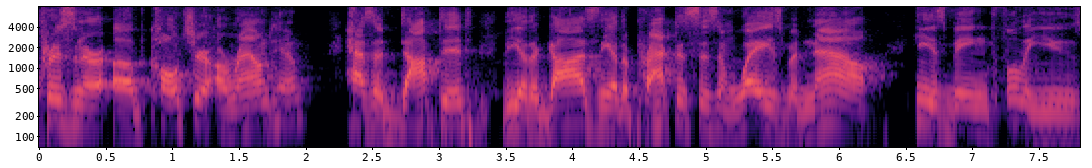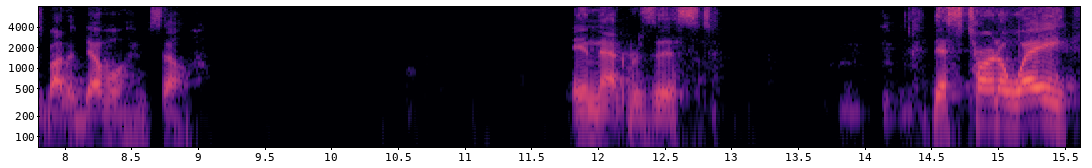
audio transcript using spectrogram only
prisoner of culture around him, has adopted the other gods, and the other practices and ways, but now he is being fully used by the devil himself. In that resist. This turn away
